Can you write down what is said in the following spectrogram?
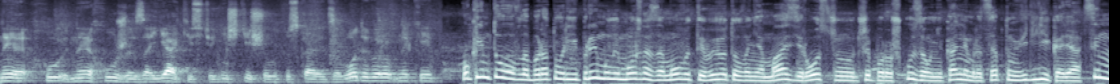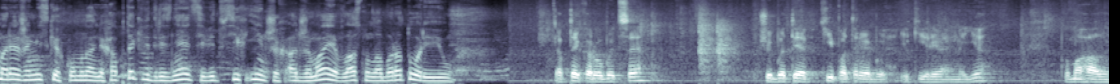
е, не хуже за якістю, ніж ті, що випускають заводи-виробники. Окрім того, в лабораторії примули можна замовити виготовлення мазі, розчину чи порошку за унікальним рецептом від лікаря. Цим мережа міських комунальних аптек відрізняється від всіх інших, адже має власну лабораторію. Аптека робить все, щоб ті потреби, які реально є, допомагали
